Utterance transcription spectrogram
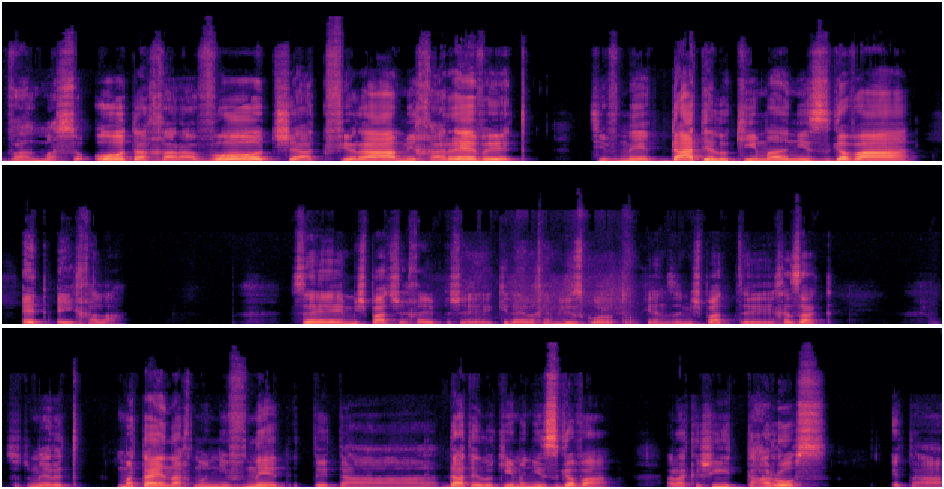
ועל מסעות החרבות שהכפירה מחרבת, תבנה דת אלוקים הנשגבה את היכלה. זה משפט שחי... שכדאי לכם לזכור אותו, כן? זה משפט אה, חזק. זאת אומרת, מתי אנחנו נבנה את, את הדת האלוקים הנשגבה? רק כשהיא תהרוס את, ה,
